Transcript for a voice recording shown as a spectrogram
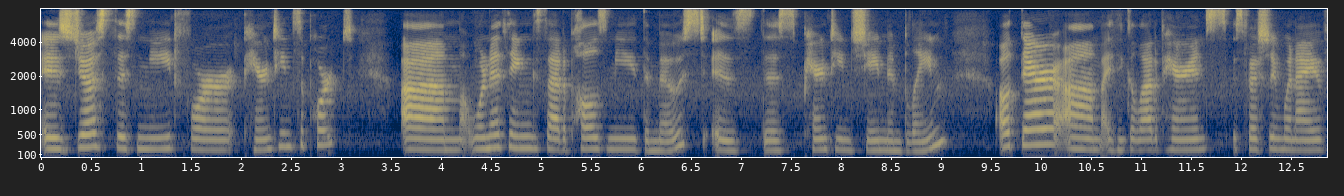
is just this need for parenting support. Um, one of the things that appalls me the most is this parenting shame and blame out there. Um, I think a lot of parents, especially when I've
